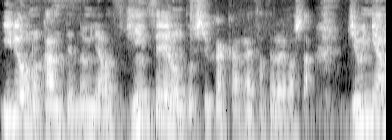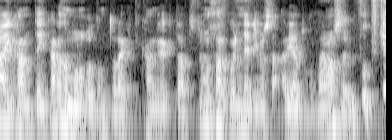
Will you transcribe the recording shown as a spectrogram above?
医療の観点のみならず人生論として深く考えさせられました。自分にはない観点からの物事の捉え方、考え方はとても参考になりました。ありがとうございました。嘘つけ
